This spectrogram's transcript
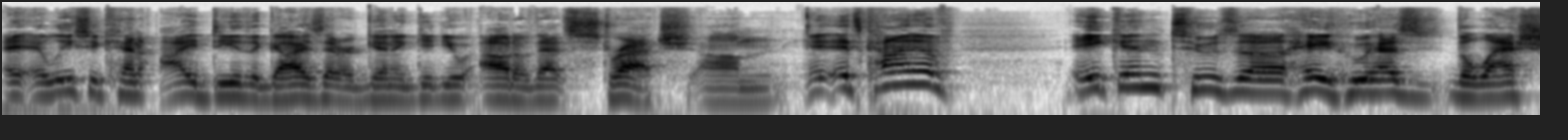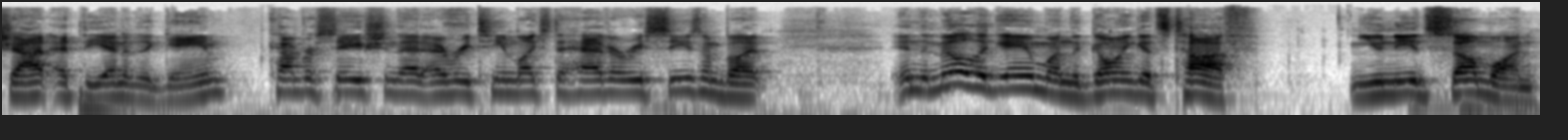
at least you can ID the guys that are going to get you out of that stretch. Um, it's kind of akin to the hey, who has the last shot at the end of the game conversation that every team likes to have every season. But in the middle of the game, when the going gets tough, you need someone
